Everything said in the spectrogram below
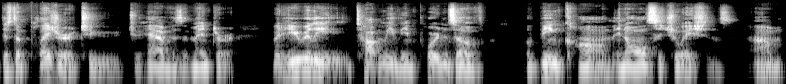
just a pleasure to to have as a mentor but he really taught me the importance of of being calm in all situations. Um,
